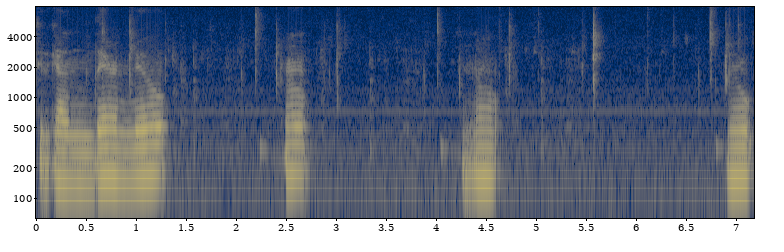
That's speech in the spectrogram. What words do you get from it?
Do we got in there? Nope. Nope. Nope. Nope.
